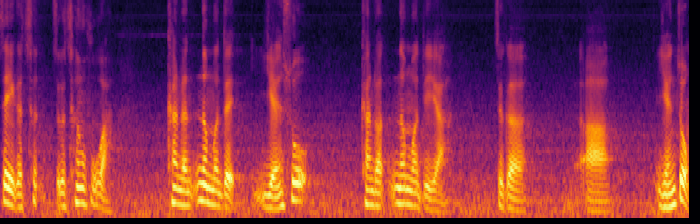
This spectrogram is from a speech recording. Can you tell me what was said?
这个称这个称呼啊，看得那么的严肃，看到那么的呀，这个啊严重，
